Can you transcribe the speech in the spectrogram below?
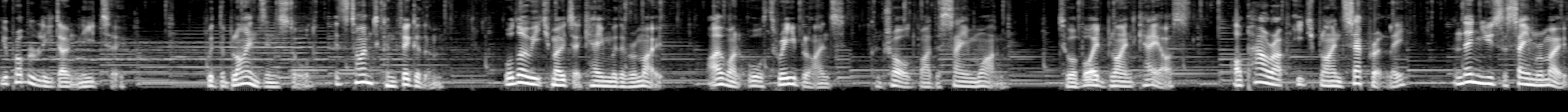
you probably don't need to. With the blinds installed, it's time to configure them. Although each motor came with a remote, I want all three blinds controlled by the same one. To avoid blind chaos, I'll power up each blind separately and then use the same remote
